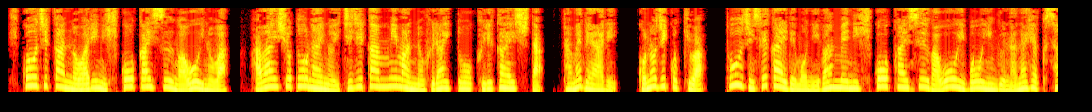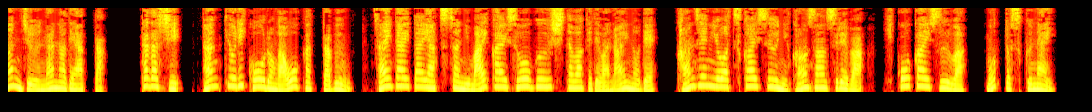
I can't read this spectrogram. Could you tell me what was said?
飛行時間の割に飛行回数が多いのは、ハワイ諸島内の1時間未満のフライトを繰り返したためであり、この事故機は当時世界でも2番目に飛行回数が多いボーイング737であった。ただし、短距離航路が多かった分、最大体厚さに毎回遭遇したわけではないので、完全余圧回数に換算すれば、飛行回数はもっと少ない。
